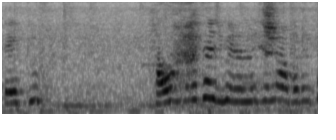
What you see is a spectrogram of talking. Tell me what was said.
তাই একটু হাওয়া বাতাস বেরোনোর জন্য আপাতত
